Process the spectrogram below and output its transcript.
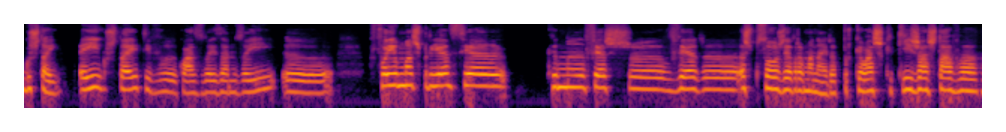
Gostei, aí gostei, tive quase dois anos aí. Uh, foi uma experiência que me fez eh, ver eh, as pessoas de outra maneira, porque eu acho que aqui já estava,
